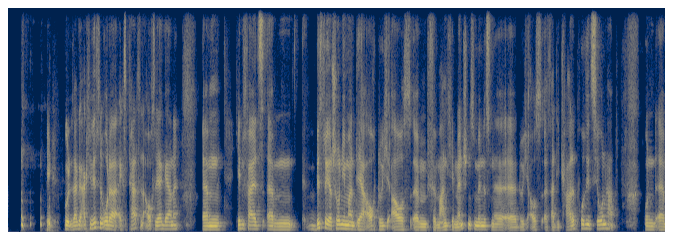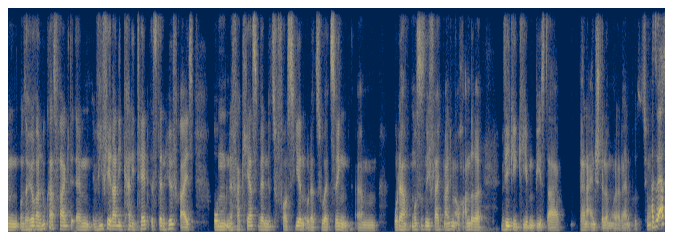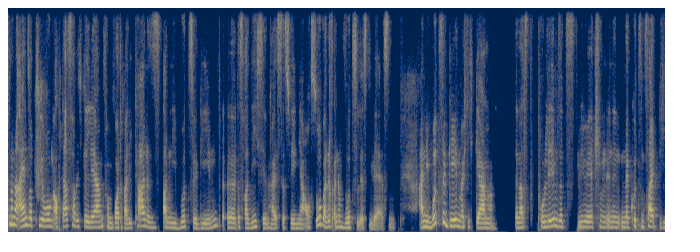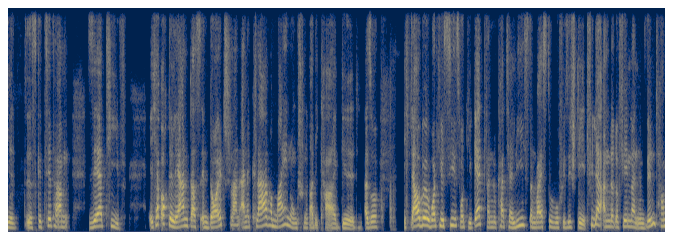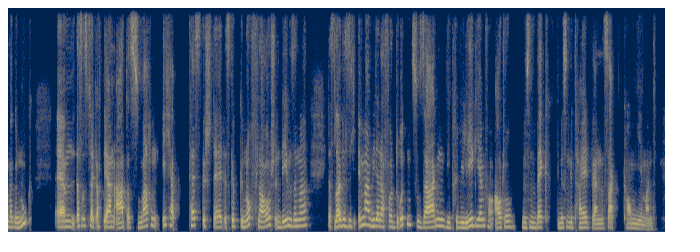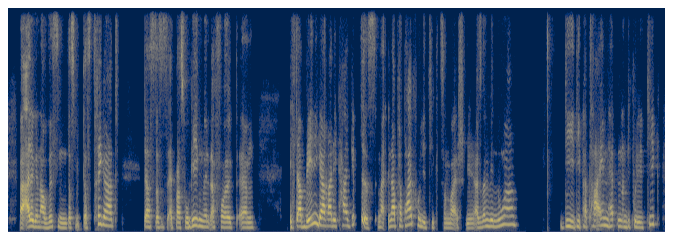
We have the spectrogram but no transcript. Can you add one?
Okay, gut, sagen wir Aktivistin oder Expertin auch sehr gerne. Ähm, jedenfalls ähm, bist du ja schon jemand, der auch durchaus ähm, für manche Menschen zumindest eine äh, durchaus radikale Position hat. Und ähm, unser Hörer Lukas fragt, ähm, wie viel Radikalität ist denn hilfreich, um eine Verkehrswende zu forcieren oder zu erzwingen? Ähm, oder muss es nicht vielleicht manchmal auch andere Wege geben? Wie ist da deine Einstellung oder deine Position? Also erstmal eine Einsortierung, auch das habe ich gelernt vom Wort radikal, das ist an die Wurzel gehend. Äh, das Radieschen heißt deswegen ja auch so, weil es eine Wurzel ist, die wir essen. An die Wurzel gehen möchte ich gerne, denn das Problem sitzt, wie wir jetzt schon in, den, in der kurzen Zeit hier skizziert haben, sehr tief. Ich habe auch gelernt, dass in Deutschland eine klare Meinung schon radikal gilt. Also ich glaube, what you see is what you get. Wenn du Katja liest, dann weißt du, wofür sie steht. Viele andere Fähnlein im Wind haben wir genug. Ähm, das ist vielleicht auch deren Art, das zu machen. Ich habe festgestellt, es gibt genug Flausch in dem Sinne, dass Leute sich immer wieder davor drücken zu sagen, die Privilegien vom Auto müssen weg, die müssen geteilt werden. Das sagt kaum jemand, weil alle genau wissen, dass das triggert, dass das ist etwas, wo Gegenwind erfolgt. Ähm, ich glaube, weniger radikal gibt es in der, in der, Parteipolitik zum Beispiel. Also wenn wir nur die, die Parteien hätten und die Politik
